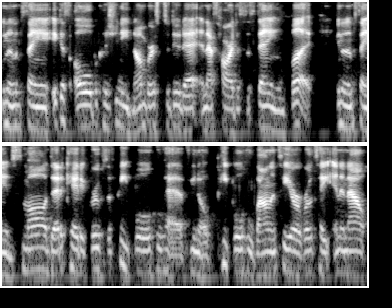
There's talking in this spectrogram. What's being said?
You know what I'm saying? It gets old because you need numbers to do that, and that's hard to sustain. But you know what I'm saying? Small, dedicated groups of people who have, you know, people who volunteer or rotate in and out.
